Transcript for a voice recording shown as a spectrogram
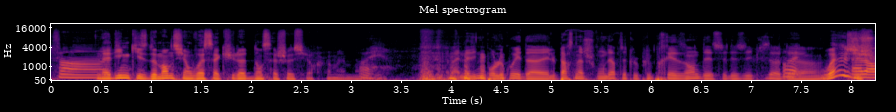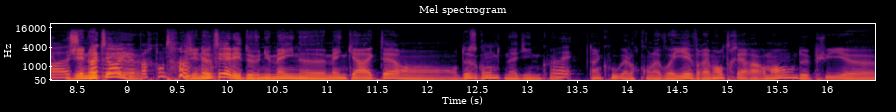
Enfin, Nadine qui se demande si on voit sa culotte dans sa chaussure quand même. Ouais. Bah, Nadine, pour le coup, est le personnage secondaire peut-être le plus présent des, des épisodes. Ouais. euh. Ouais, j'ai noté. glorieux, euh, par contre. J'ai noté, elle est devenue main, euh, main character en, en deux secondes, Nadine, quoi. Ouais. D'un coup, alors qu'on la voyait vraiment très rarement depuis, euh,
